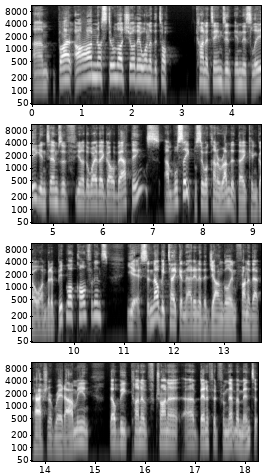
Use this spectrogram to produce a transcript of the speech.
Um, but I'm not still not sure they're one of the top kind of teams in, in this league in terms of you know the way they go about things. Um, we'll see. We'll see what kind of run that they can go on. But a bit more confidence, yes. And they'll be taking that into the jungle in front of that passionate Red Army, and they'll be kind of trying to uh, benefit from that momentum.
